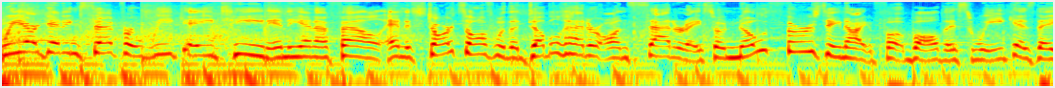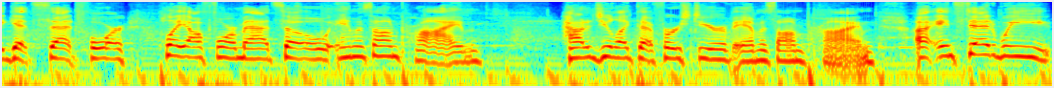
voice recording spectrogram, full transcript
We are getting set for week 18 in the NFL, and it starts off with a doubleheader on Saturday. So, no Thursday night football this week as they get set for playoff format. So, Amazon Prime. How did you like that first year of Amazon Prime? Uh, instead, we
